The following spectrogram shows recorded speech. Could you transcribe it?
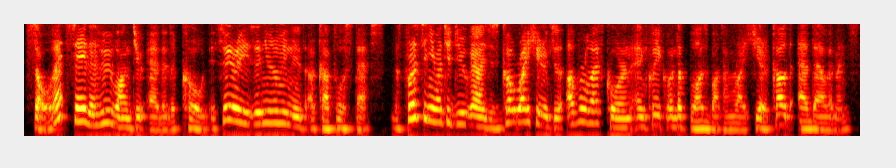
So let's say that we want to edit the code. It's very easy and you only need a couple of steps. The first thing you want to do guys is go right here into the upper left corner and click on the plus button right here called add elements.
